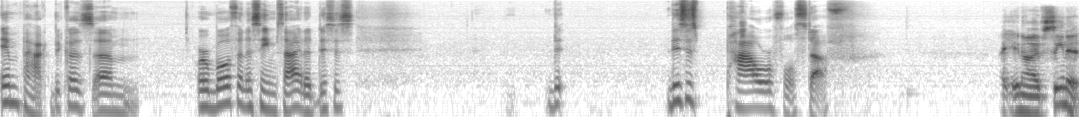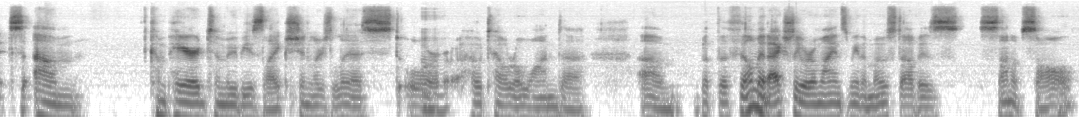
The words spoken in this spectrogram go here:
impact? Because um we're both on the same side that this is this is powerful stuff. You know i've seen it um compared to movies like Schindler's List or mm-hmm. Hotel Rwanda. Um, but the film it actually reminds me the most of is Son of Saul,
